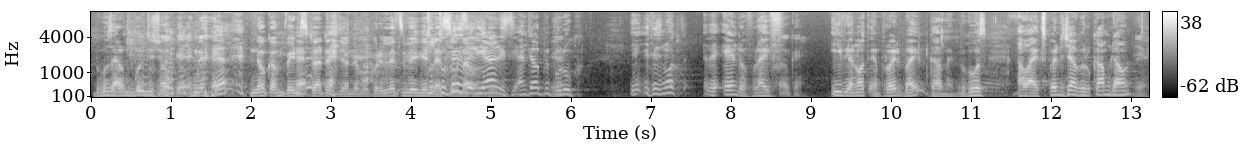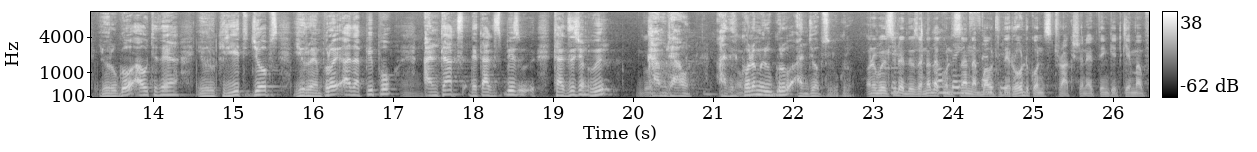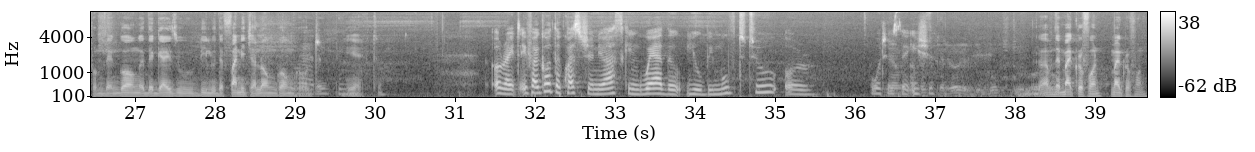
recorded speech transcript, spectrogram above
Because I'm going to show Okay. Yeah? no campaign Yeah? strategy, Honorable Kuria. Let's begin. to, Let's to face the reality and tell people, Yeah. look, it is not the end of life Okay. If you are not employed by government because our expenditure will come down. Yeah. You will go out there, you will create jobs, you will employ other people, mm. and tax the tax base, taxation will Go come down, and the economy will grow and jobs will grow. Honorable Suda, there was another On the concern about the road construction. I think it came up from the Ngong, the guys who deal with the furniture along Ngong Road. Yeah. All right. If I got the question, you're asking where the you'll be moved to, or what is the issue? Um, the microphone, microphone.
